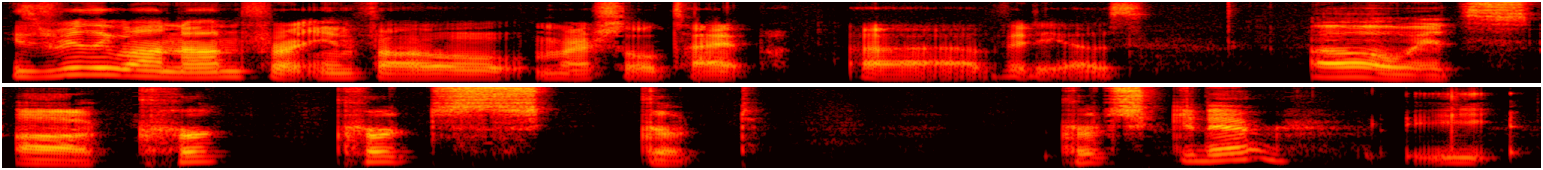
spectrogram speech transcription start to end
He's really well known for infomercial type uh videos. Oh, it's uh Kurt Kurt Skirt. Kurt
